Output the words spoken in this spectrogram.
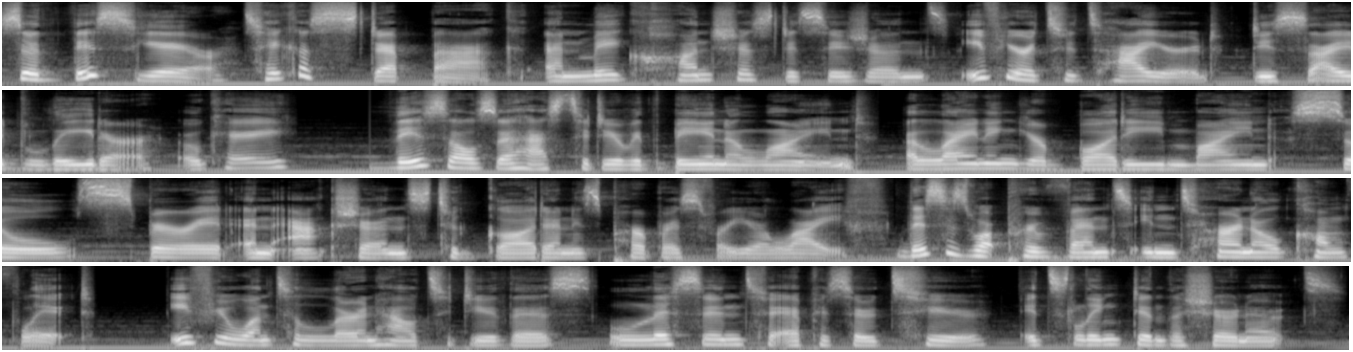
So, this year, take a step back and make conscious decisions. If you're too tired, decide later, okay? This also has to do with being aligned, aligning your body, mind, soul, spirit, and actions to God and His purpose for your life. This is what prevents internal conflict. If you want to learn how to do this, listen to episode 2. It's linked in the show notes.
